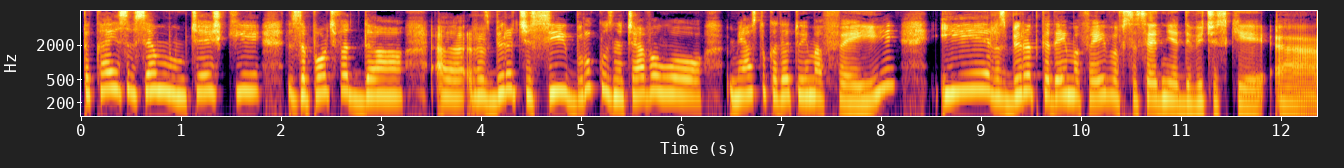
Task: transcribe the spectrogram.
така и съвсем момчешки започват да а, разбират, че Си Брук означавало място, където има феи и разбират къде има феи в съседния девически, а,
